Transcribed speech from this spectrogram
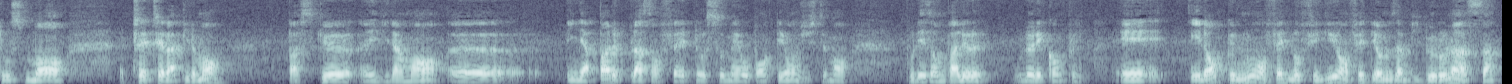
tous morts très très rapidement parce que évidemment, euh, il n'y a pas de place en fait au sommet, au panthéon justement pour les hommes valeureux. Vous l'aurez compris. Et, donc nous en fait, nos figures en fait, et on nous a biberonné à ça.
